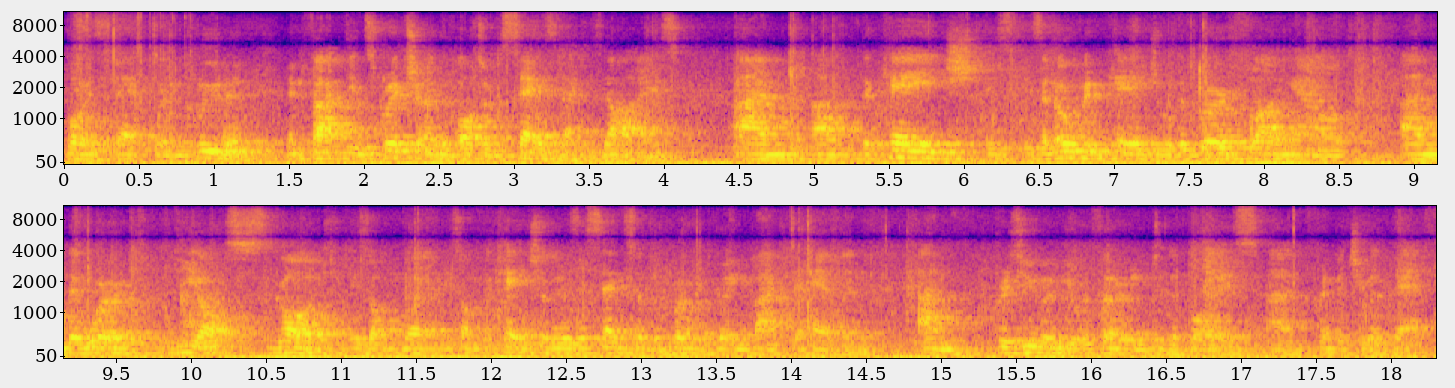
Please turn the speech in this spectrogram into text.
boy's death were included. In fact, the inscription at the bottom says that he dies. And uh, the cage is, is, an open cage with a bird flying out, and the word Dios, God, is on the, is on the cage. So there is a sense of the bird going back to heaven, and presumably referring to the boy's uh, premature death.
